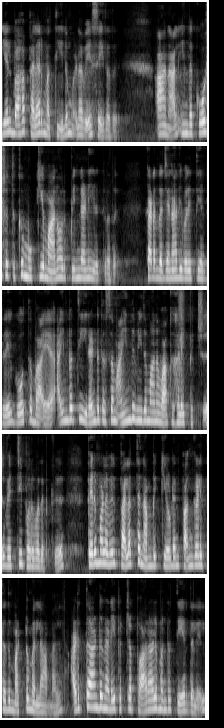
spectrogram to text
இயல்பாக பலர் மத்தியிலும் எழவே செய்தது. ஆனால் இந்த கோஷத்துக்கு முக்கியமான ஒரு பின்னணி இருக்கிறது. கடந்த ஜனாதிபதி தேர்தலில் கோத்தபாய ஐம்பத்தி இரண்டு தசம் ஐந்து வீதமான வாக்குகளை பெற்று வெற்றி பெறுவதற்கு பெருமளவில் பலத்த நம்பிக்கையுடன் பங்களித்தது மட்டுமல்லாமல் அடுத்த ஆண்டு நடைபெற்ற பாராளுமன்ற தேர்தலில்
